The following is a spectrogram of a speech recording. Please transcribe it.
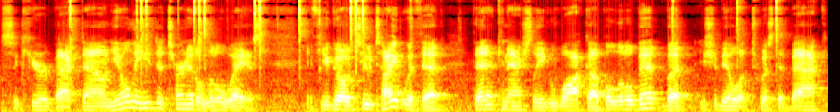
secure it back down. You only need to turn it a little ways. If you go too tight with it, then it can actually lock up a little bit, but you should be able to twist it back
